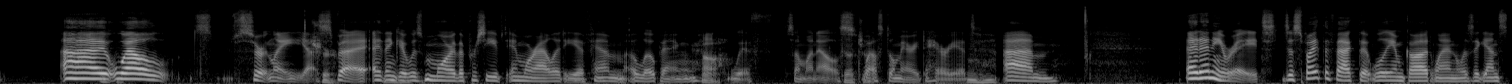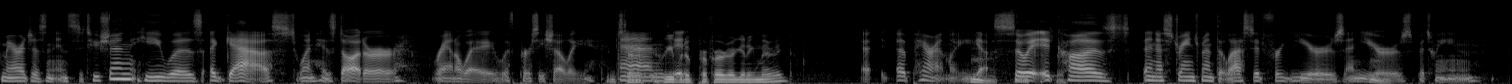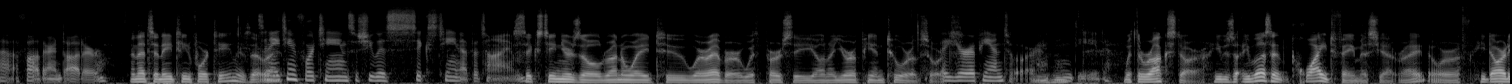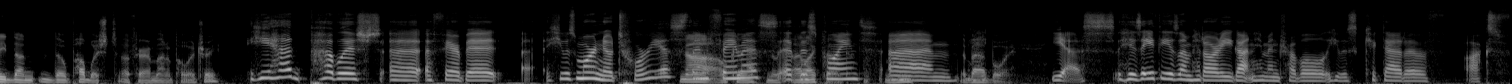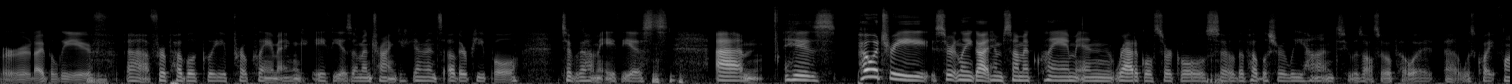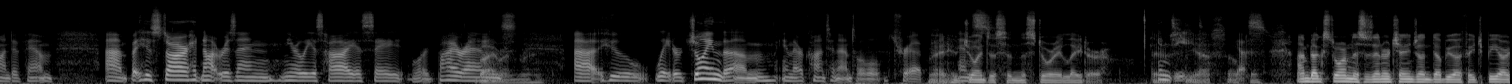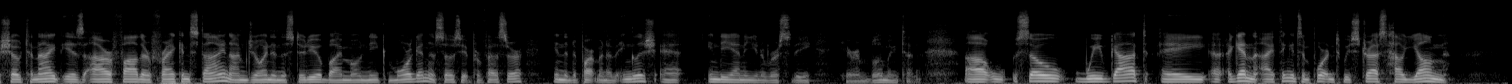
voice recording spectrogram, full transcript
Uh, well, s- certainly yes, Sure. Mm-hmm. but I- I think it was more the perceived immorality of him eloping Ah. with someone else Gotcha. Mm-hmm. while still married to Harriet. Um, at any rate, despite the fact that William Godwin was against marriage as an institution, he was aghast when his daughter ran away with Percy Shelley. instead of, he it- would have preferred her getting married? Apparently, Hmm, yes. So it, it caused an estrangement that lasted for years and Hmm. years between uh, father and daughter. And that's in 1814, is that It's in 1814, so she was 16 at the time. 16 years old, run away to wherever with Percy on a European tour of sorts. A European tour, Mm-hmm. indeed. with the rock star. He was he wasn't quite famous yet, right? Or he'd already done though published a fair amount of poetry. He had published uh, a fair bit. Uh, he was more notorious Ah, than okay. famous No- at I this like point. Mhm. Um, A bad boy. Yes, his atheism had already gotten him in trouble. He was kicked out of Oxford, I believe, uh, for publicly proclaiming atheism and trying to convince other people to become atheists. um, his poetry certainly got him some acclaim in radical circles. So the publisher Leigh Hunt, who was also a poet, uh, was quite fond of him. Um, but his star had not risen nearly as high as, say, Lord Byron, Byron's. right? Uh, who later joined them in their continental trip. Right, who joins us in the story later. There's- Indeed. Yes. Okay. Yes. I'm Doug Storm. This is Interchange on WFHB. Our show tonight is Our Father Frankenstein. I'm joined in the studio by Monique Morgan, Associate Professor in the Department of English at Indiana University here in Bloomington. Uh, so we've got a, uh, again, I think it's important to stress how young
